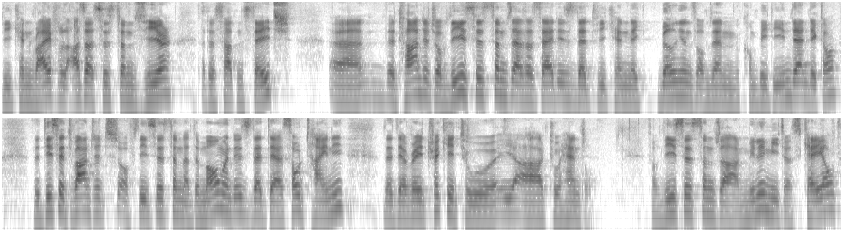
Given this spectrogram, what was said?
we can rival other systems here at a certain stage. Uh, the advantage of these systems, as I said, is that we can make billions of them completely identical. The disadvantage of these systems at the moment is that they're so tiny that they're very tricky to, uh, to handle. So these systems are millimeter scaled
